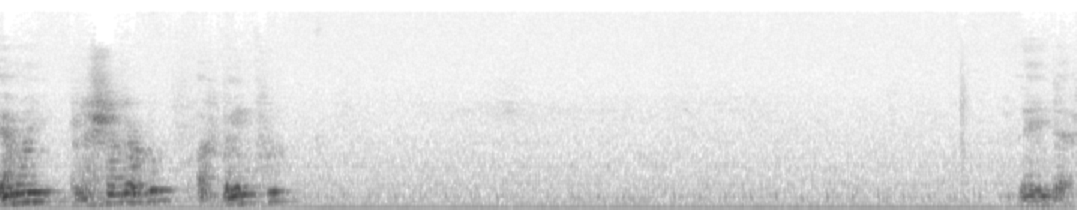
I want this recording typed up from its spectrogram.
am I pleasurable or painful? Neither.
